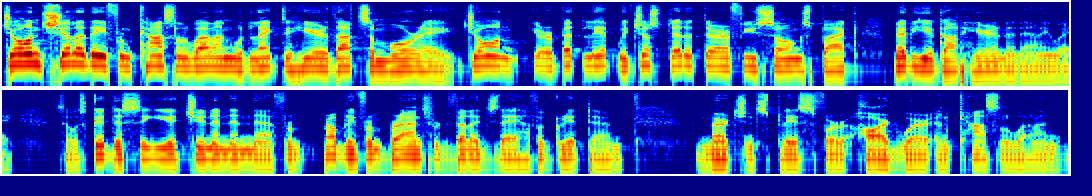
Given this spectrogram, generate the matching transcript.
John Shilliday from Castlewellan would like to hear That's Amore. John, you're a bit late. We just did it there a few songs back. Maybe you got hearing it anyway. So it's good to see you tuning in uh, from probably from Bryansford Village. They have a great um, merchant's place for hardware in Castlewellan.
